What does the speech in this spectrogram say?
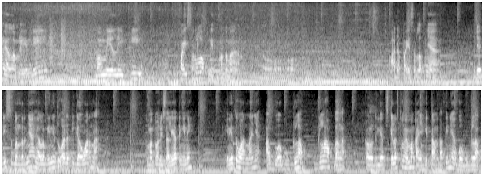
helm ini memiliki visor lock nih teman-teman. Ada visor locknya jadi sebenarnya helm ini tuh ada tiga warna. Teman-teman bisa lihat yang ini. Ini tuh warnanya abu-abu gelap gelap banget. Kalau dilihat sekilas tuh memang kayak hitam tapi ini abu-abu gelap.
